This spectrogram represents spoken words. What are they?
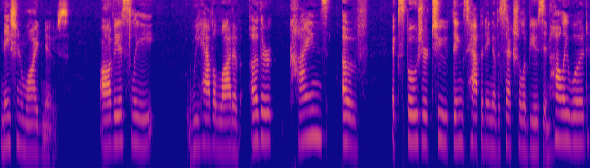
nationwide news. Obviously, we have a lot of other kinds of exposure to things happening of a sexual abuse in Hollywood,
